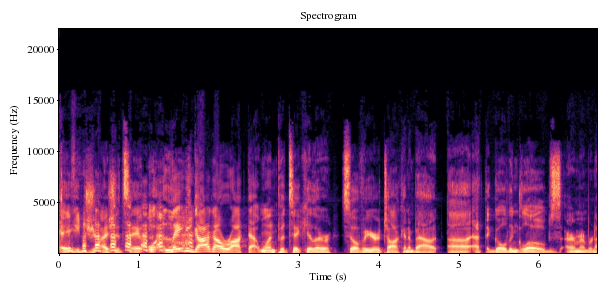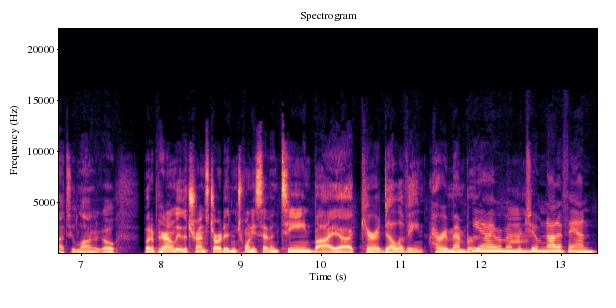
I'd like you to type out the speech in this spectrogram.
age, I should say. Well, Lady Gaga rocked that one particular silver you're talking about uh, at the Golden Globes. I remember not too long ago. But apparently, the trend started in 2017 by uh, Cara Delevingne. I remember. Yeah, I remember Hmm. too. I'm not a fan.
